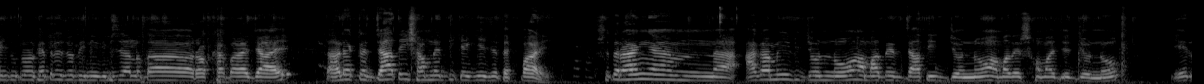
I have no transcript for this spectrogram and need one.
এই দুটোর ক্ষেত্রে যদি নির্ভেজালতা রক্ষা করা যায়, তাহলে একটা জাতি সামনের দিকে এগিয়ে যেতে পারে। সুতরাং আগামীর জন্য, আমাদের জাতির জন্য, আমাদের সমাজের জন্য এর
